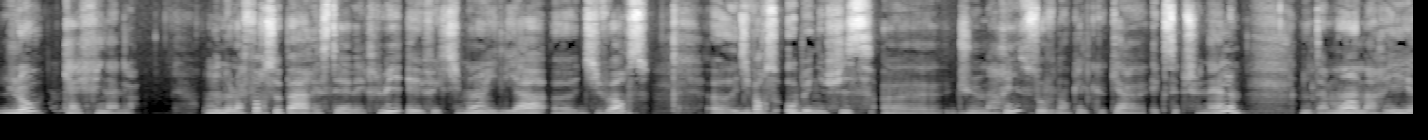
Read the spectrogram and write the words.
Lo kaifinala. on ne la force pas à rester avec lui, et effectivement, il y a divorce, divorce au bénéfice du mari, sauf dans quelques cas exceptionnels, notamment un mari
